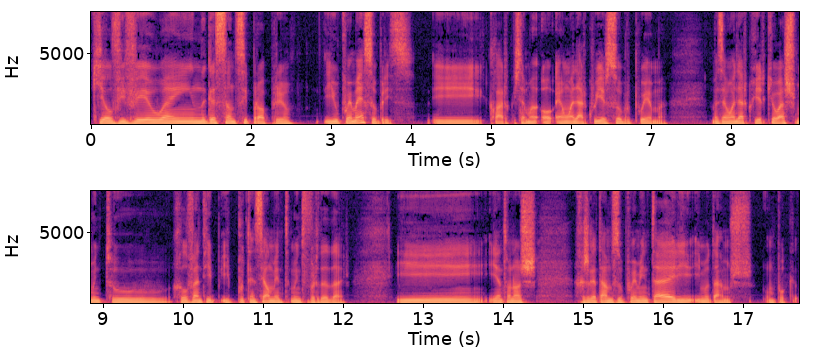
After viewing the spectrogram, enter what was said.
que ele viveu em negação de si próprio. E o poema é sobre isso. E claro que isto é, uma, é um olhar queer sobre o poema, mas é um olhar queer que eu acho muito relevante e, e potencialmente muito verdadeiro. E, e então nós resgatámos o poema inteiro e, e mudámos um pouco,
